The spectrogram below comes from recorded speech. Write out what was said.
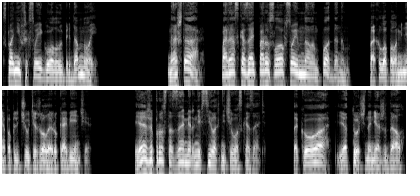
склонивших свои головы передо мной. «Ну что, Пора сказать пару слов своим новым подданным. Похлопала меня по плечу тяжелая рука Венчи. Я же просто замер не в силах ничего сказать. Такого я точно не ожидал.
